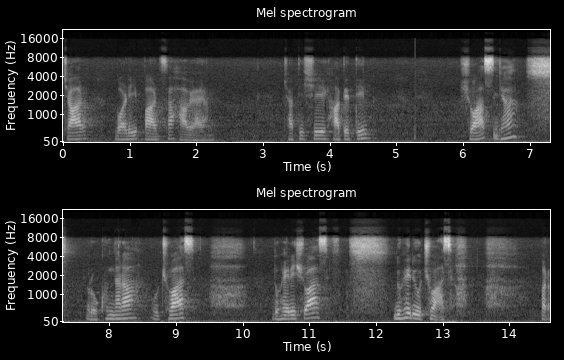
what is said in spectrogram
चार बॉडी पार्टचा हा व्यायाम. छातीशी हात येतील. श्वास घ्या. रोखून धरा. उच्छ्वास. दुहेरी श्वास. दुहेरी उच्छ्वास. परत.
